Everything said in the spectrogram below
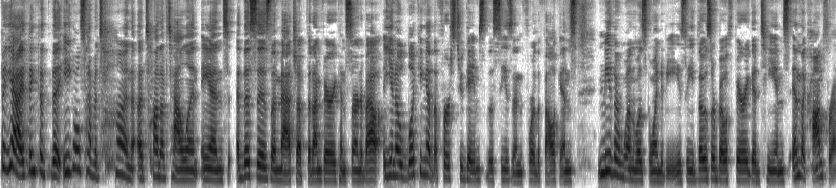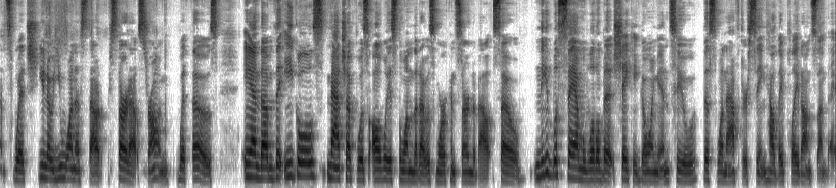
but yeah, I think that the Eagles have a ton, a ton of talent, and this is a matchup that I'm very concerned about. You know, looking at the first two games of the season for the Falcons, neither one was going to be easy. Those are both very good teams in the conference, which you know you want to start start out strong with those. And um, the Eagles matchup was always the one that I was more concerned about. So, needless to say, I'm a little bit shaky going into this one after seeing how they played on Sunday.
